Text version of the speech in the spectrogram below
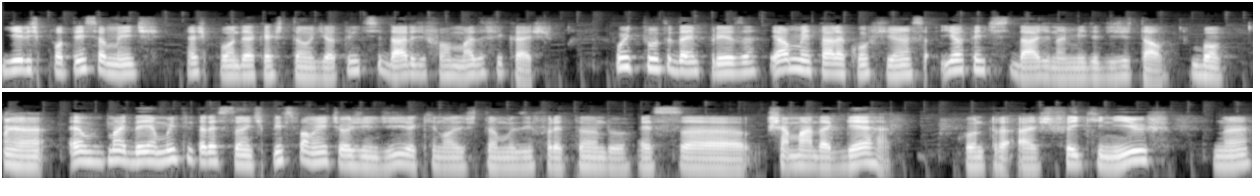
e eles potencialmente respondem à questão de autenticidade de forma mais eficaz. O intuito da empresa é aumentar a confiança e a autenticidade na mídia digital. Bom, é, é uma ideia muito interessante, principalmente hoje em dia que nós estamos enfrentando essa chamada guerra contra as fake news, né?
